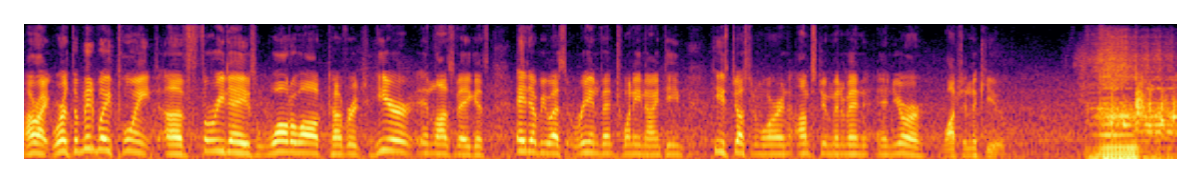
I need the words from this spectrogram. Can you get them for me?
All right, we're at the midway point of three days wall-to-wall -wall coverage here in Las Vegas, AWS reInvent 2019. He's Justin Warren, I'm Stu Miniman, and you're watching theCUBE. ああ。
